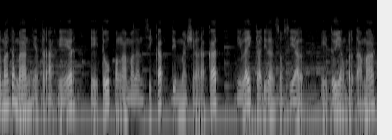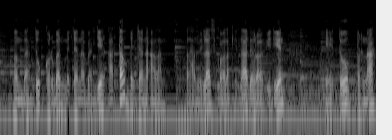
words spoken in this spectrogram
Teman-teman, yang terakhir yaitu pengamalan sikap di masyarakat nilai keadilan sosial, yaitu yang pertama membantu korban bencana banjir atau bencana alam. Alhamdulillah sekolah kita Darul Albidin yaitu pernah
